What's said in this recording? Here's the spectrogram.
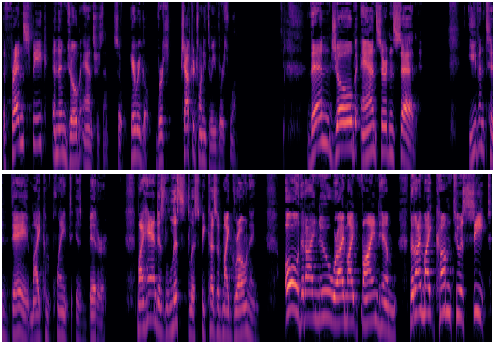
The friends speak, and then Job answers them. So here we go. Verse chapter 23, verse 1. Then Job answered and said, Even today my complaint is bitter. My hand is listless because of my groaning. Oh, that I knew where I might find him, that I might come to a seat.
